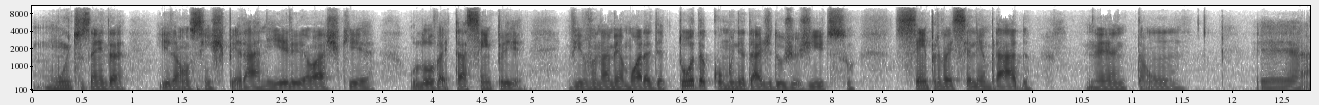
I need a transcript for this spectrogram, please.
muitos ainda irão se inspirar nele. Eu acho que o Lô vai estar sempre vivo na memória de toda a comunidade do jiu-jitsu, sempre vai ser lembrado, né? Então, é,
